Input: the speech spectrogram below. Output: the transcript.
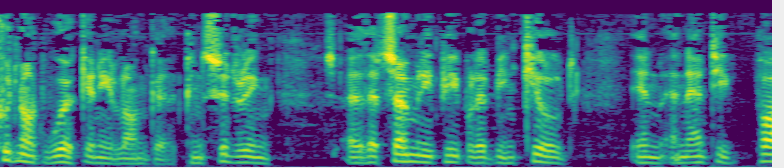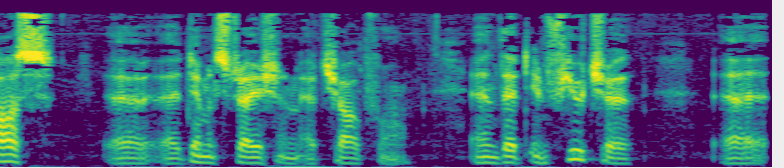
could not work any longer, considering uh, that so many people had been killed in an anti-pass uh, uh, demonstration at Sharpeville, and that in future uh,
